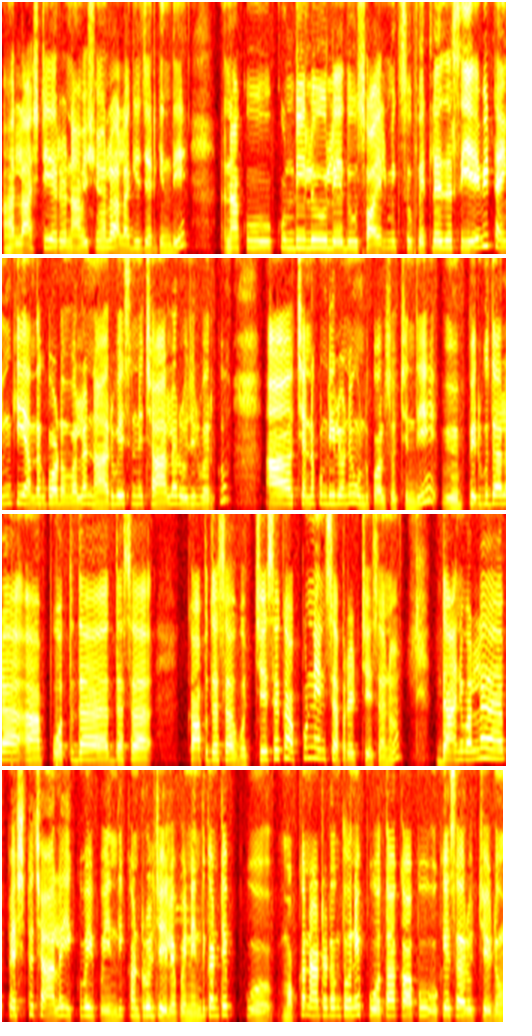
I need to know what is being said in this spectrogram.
లాస్ట్ ఇయర్ నా విషయంలో అలాగే జరిగింది. నాకు కుండీలు లేదు సాయిల్ మిక్స్ ఫెర్టిలైజర్స్ ఏవి టైంకి అందకపోవడం వల్ల నారు వేసిన చాలా రోజుల వరకు ఆ చిన్న కుండీలోనే ఉండిపోవాల్సి వచ్చింది. పెరుగుదల ఆ పూత దశ కాపు దశ వచ్చేసాక అప్పుడు నేను సెపరేట్ చేశాను. దానివల్ల పెస్ట్ చాలా ఎక్కువైపోయింది కంట్రోల్ చేయలేకపోయింది ఎందుకంటే మొక్క నాటడంతోనే పూత కాపు ఒకేసారి వచ్చేయడం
